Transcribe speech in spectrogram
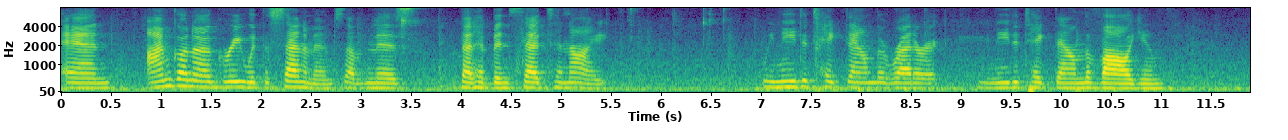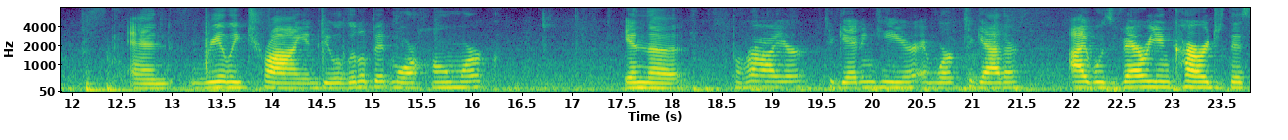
And I'm going to agree with the sentiments of Ms., that have been said tonight. We need to take down the rhetoric. We need to take down the volume and really try and do a little bit more homework in the prior to getting here and work together. I was very encouraged this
